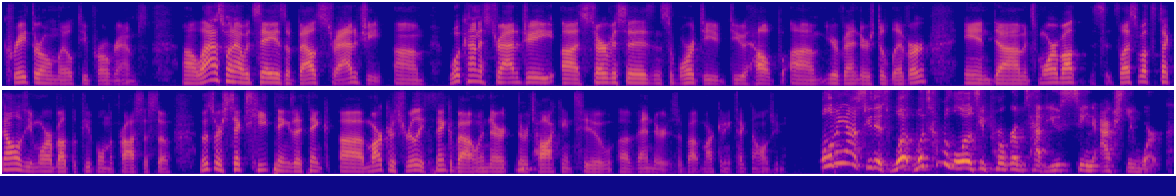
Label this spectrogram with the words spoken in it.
create their own loyalty programs. Uh, last one I would say is about strategy. Um, what kind of strategy, uh, services, and support do you do you help um, your vendors deliver? And um, it's more about it's less about the technology, more about the people in the process. So those are six key things I think uh, marketers really think about when they're they're talking to uh, vendors about marketing technology. Well, let me ask you this: what what type of loyalty programs have you seen actually work?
